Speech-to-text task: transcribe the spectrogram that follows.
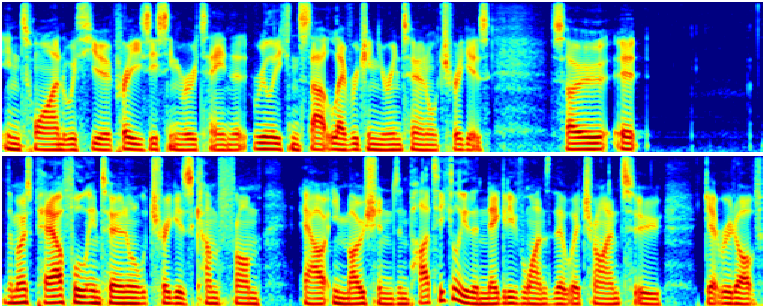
entwined with your pre-existing routine, that really can start leveraging your internal triggers. So it the most powerful internal triggers come from our emotions and particularly the negative ones that we're trying to get rid of.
